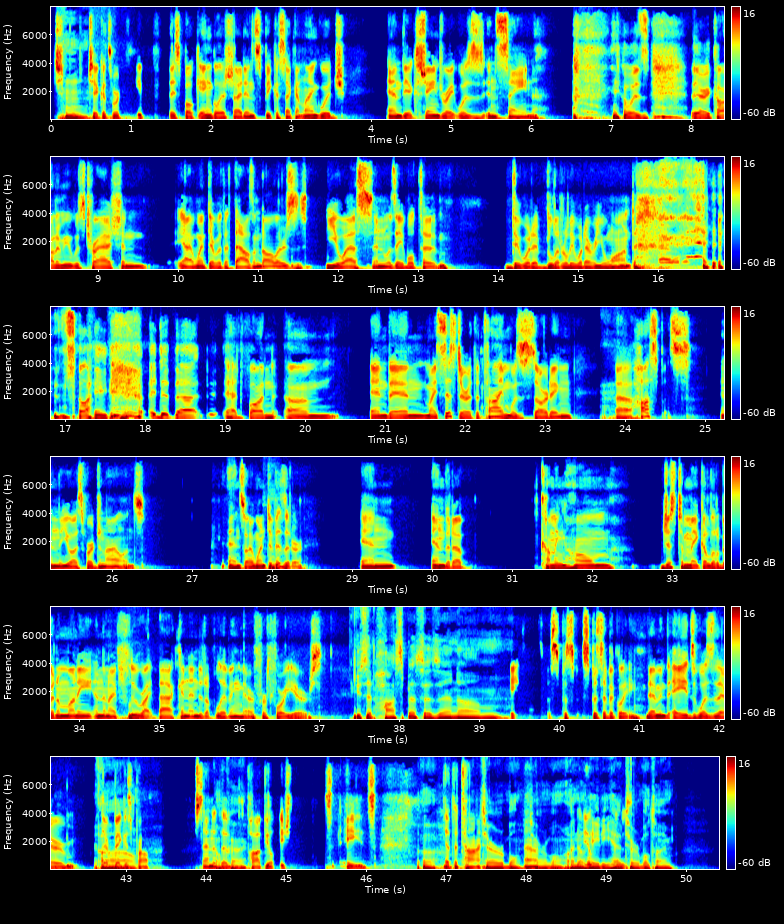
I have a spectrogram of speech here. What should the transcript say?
Hmm. Tickets were cheap. They spoke English. I didn't speak a second language, and the exchange rate was insane. it was their economy was trash, and yeah, I went there with a thousand dollars US and was able to do what literally whatever you want. so I I did that, had fun. Um, and then my sister at the time was starting uh, hospice in the U.S. Virgin Islands, and so I went to visit her, and ended up coming home just to make a little bit of money, and then I flew right back and ended up living there for four years. You said hospice as in um AIDS hospice specifically, I mean, AIDS was their their Oh. biggest problem. Percent of Okay. the population AIDS Ugh. at the time. terrible, Uh, terrible. I know it- Haiti had it a was- terrible time.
